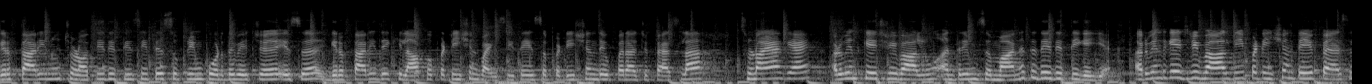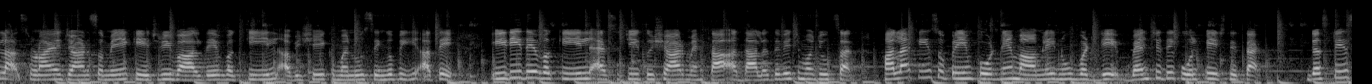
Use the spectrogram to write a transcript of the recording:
ਗ੍ਰਿਫਤਾਰੀ ਨੂੰ ਚੁਣੌਤੀ ਦਿੱਤੀ ਸੀ ਤੇ ਸੁਪਰੀਮ ਕੋਰਟ ਦੇ ਵਿੱਚ ਇਸ ਗ੍ਰਿਫਤਾਰੀ ਦੇ ਖਿਲਾਫ ਪਟੀਸ਼ਨ ਪਾਈ ਸੀ ਤੇ ਇਸ ਪਟੀਸ਼ਨ ਦੇ ਉੱਪਰ ਅੱਜ ਫੈਸਲਾ ਸੁਣਾਇਆ ਗਿਆ ਹੈ। ਅਰਵਿੰਦ ਕੇਜਰੀਵਾਲ ਨੂੰ ਅੰਤਰਿਮ ਜ਼ਮਾਨਤ ਦੇ ਦਿੱਤੀ ਗਈ ਹੈ। ਅਰਵਿੰਦ ਕੇਜਰੀਵਾਲ ਦੀ ਪਟੀਸ਼ਨ ਤੇ ਫੈਸਲਾ ਸੁਣਾਏ ਜਾਣ ਸਮੇਂ ਕੇਜਰੀਵਾਲ ਦੇ ਵਕੀਲ ਅਭਿਸ਼ੇਕ ਮਨੂ ਸਿੰਘ ਵੀ ਅਤੇ ਈਡੀ ਦੇ ਵਕੀਲ ਐਸਜੀ ਤੁਸ਼ਾਰ ਮਹਿਤਾ ਅਦਾਲਤ ਦੇ ਵਿੱਚ ਮੌਜੂਦ ਸਨ। ਹਾਲਾਂਕਿ ਸੁਪਰੀਮ ਕੋਰਟ ਨੇ ਮਾਮਲੇ ਨੂੰ ਵੱਡੇ ਬੈਂਚ ਦੇ ਕੋਲ ਭੇਜ ਦਿੱਤਾ ਹੈ। ਜਸਟਿਸ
